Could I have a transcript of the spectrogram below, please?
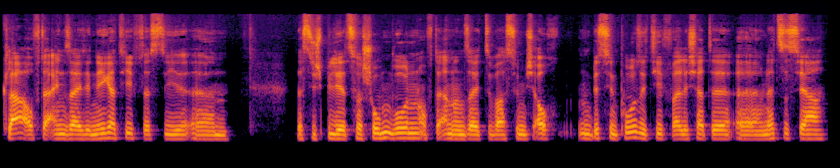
klar auf der einen Seite negativ, dass die ähm, dass die Spiele jetzt verschoben wurden. Auf der anderen Seite war es für mich auch ein bisschen positiv, weil ich hatte äh, letztes Jahr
